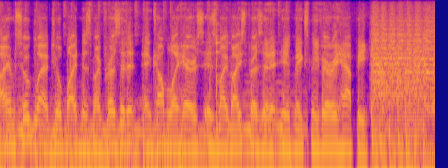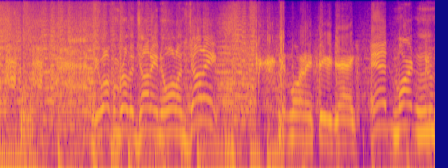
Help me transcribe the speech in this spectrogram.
I am so glad Joe Biden is my president and Kamala Harris is my vice president. It makes me very happy. We welcome Brother Jonny New Orleans. Jonny! Good morning, Stevie J. Ed Martin,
